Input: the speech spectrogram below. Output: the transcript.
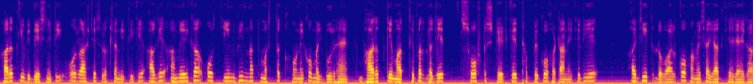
भारत की विदेश नीति और राष्ट्रीय सुरक्षा नीति के आगे अमेरिका और चीन भी नतमस्तक होने को मजबूर हैं। भारत के माथे पर लगे सॉफ्ट स्टेट के ठप्पे को हटाने के लिए अजीत डोवाल को हमेशा याद किया जाएगा।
